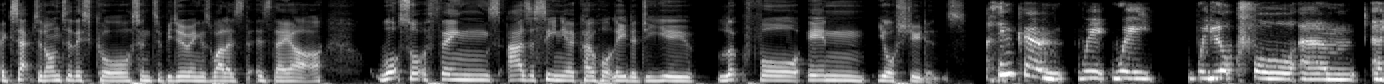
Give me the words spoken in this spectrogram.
accepted onto this course and to be doing as well as, as they are what sort of things as a senior cohort leader do you look for in your students? I think um, we we we look for um, a,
